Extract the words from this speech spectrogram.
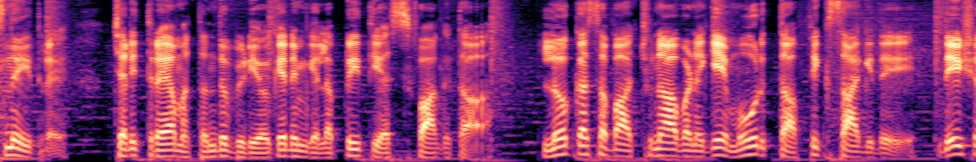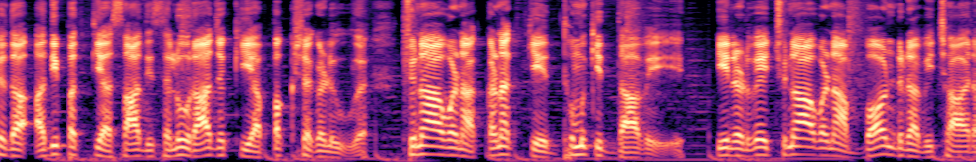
ಸ್ನೇಹಿತರೆ ಚರಿತ್ರೆಯ ಮತ್ತೊಂದು ವಿಡಿಯೋಗೆ ನಿಮಗೆಲ್ಲ ಪ್ರೀತಿಯ ಸ್ವಾಗತ. ಲೋಕಸಭಾ ಚುನಾವಣೆಗೆ ಮುಹೂರ್ತ ಫಿಕ್ಸ್ ಆಗಿದೆ. ದೇಶದ ಅಧಿಪತ್ಯ ಸಾಧಿಸಲು ರಾಜಕೀಯ ಪಕ್ಷಗಳು ಚುನಾವಣಾ ಕಣಕ್ಕೆ ಧುಮುಕಿದ್ದಾವೆ. ಈ ನಡುವೆ ಚುನಾವಣಾ ಬಾಂಡ್ನ ವಿಚಾರ,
